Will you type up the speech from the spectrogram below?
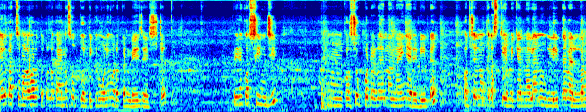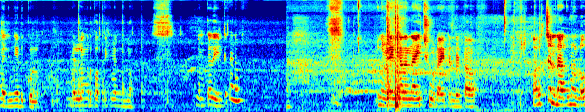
ഒരു പച്ചമുളക് കൊടുത്തിട്ടുള്ളൂ കാരണം സ്വത്തുവട്ടിക്കും കൂടി കൊടുക്കണ്ടേ വിചാരിച്ചിട്ട്. പിന്നെ കുറച്ച് ഇഞ്ചി കുറച്ച് ഉപ്പിട്ടിട്ട് നന്നായി ഞരടിയിട്ട് കുറച്ച് നമുക്ക് റെസ്റ്റ് ചെയ്യാൻ വെക്കാം. എന്നാലാണ് ഉള്ളിലത്തെ വെള്ളം വലിഞ്ഞെടുക്കുള്ളൂ. വെള്ളം ഇങ്ങോട്ട് പുറത്തേക്ക് വരണല്ലോ. നമുക്ക് അത് കഴിഞ്ഞിട്ട് കാണാം. ഇപ്പം നമ്മുടെ എണ്ണ നന്നായി ചൂടായിട്ടുണ്ട് കേട്ടോ കുറച്ച് ഉണ്ടാക്കുന്നുള്ളൂ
